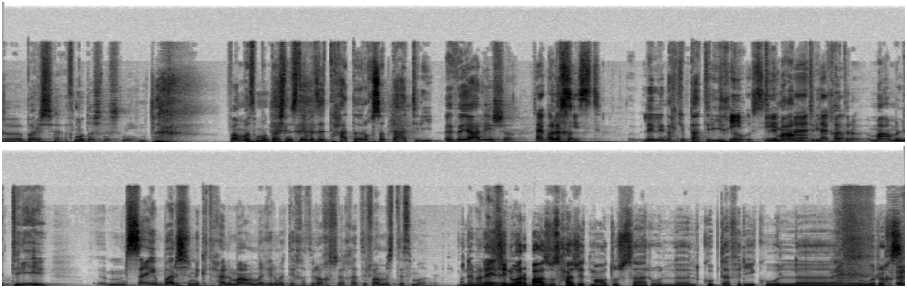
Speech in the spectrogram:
آه، برشا. 18 سنه فما 18 سنه ما زدت حتى رخصة نتاع tri. هذايا علاش؟ تاع لا اللي نحكي نتاع tri. tri. tri معامل آه، tri. خاطر معمل tri. صعيب برشا إنك تحل معمل من غير ما تاخذ رخصة خاطر فما استثمار. من معناها إذا- 2004 زوز حاجات ما عاودوش صاروا ال- ال Coupe d'Afrique وال والرخصة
